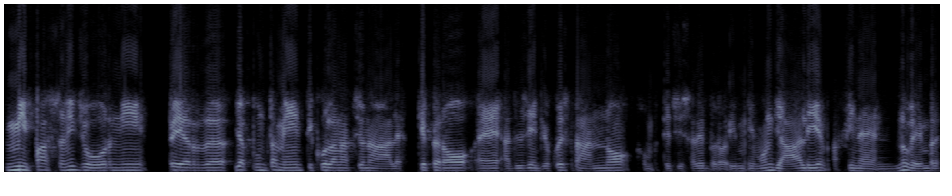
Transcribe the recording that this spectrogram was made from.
mi passano i giorni per gli appuntamenti con la nazionale, che però è ad esempio quest'anno, che ci sarebbero i, i, mondiali a fine novembre,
